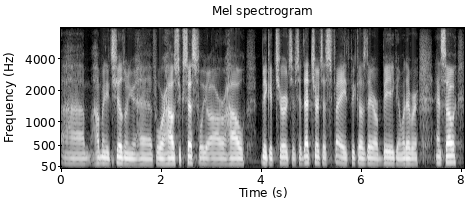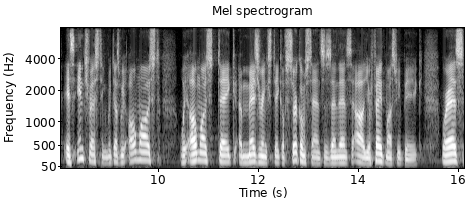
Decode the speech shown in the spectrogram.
um, how many children you have, or how successful you are, or how big a church is. So that church has faith because they are big and whatever. And so it's interesting because we almost we almost take a measuring stick of circumstances and then say, oh, your faith must be big. Whereas,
